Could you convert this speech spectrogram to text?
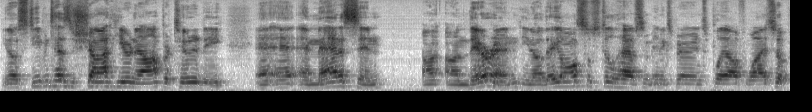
you know, Stevens has a shot here and an opportunity, and, and, and Madison. On, on, their end, you know, they also still have some inexperience playoff wise. So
